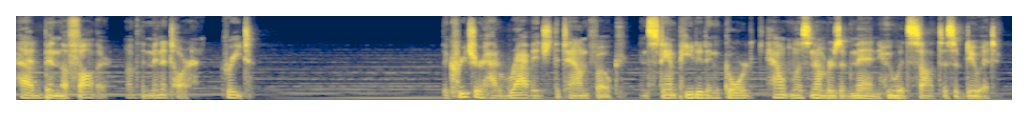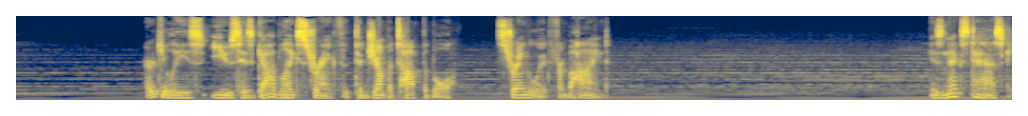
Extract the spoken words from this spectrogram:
had been the father of the Minotaur, Crete. The creature had ravaged the townfolk and stampeded and gored countless numbers of men who had sought to subdue it. Hercules used his godlike strength to jump atop the bull, strangle it from behind. His next task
